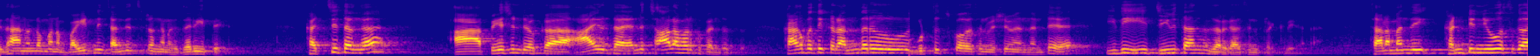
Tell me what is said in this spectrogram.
విధానంలో మనం బయట నుంచి అందించడం కనుక జరిగితే ఖచ్చితంగా ఆ పేషెంట్ యొక్క ఆయుర్దాయాన్ని చాలా వరకు పెంచవచ్చు కాకపోతే ఇక్కడ అందరూ గుర్తుంచుకోవాల్సిన విషయం ఏంటంటే ఇది జీవితాంతం జరగాల్సిన ప్రక్రియ. చాలామంది కంటిన్యూస్గా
